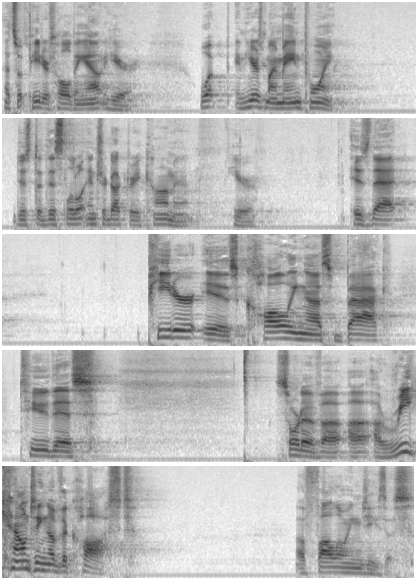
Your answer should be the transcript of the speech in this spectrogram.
That's what Peter's holding out here. What, and here's my main point, just to this little introductory comment here, is that Peter is calling us back to this sort of a, a, a recounting of the cost of following Jesus.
